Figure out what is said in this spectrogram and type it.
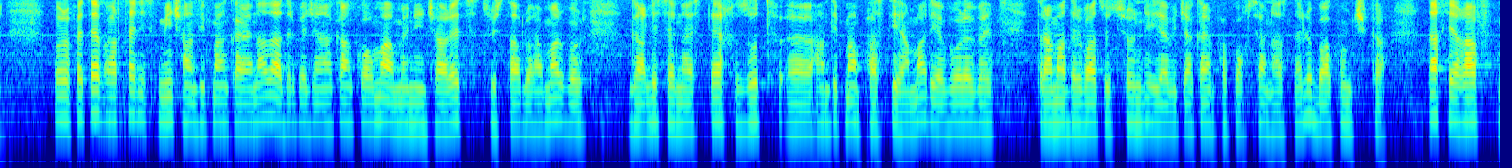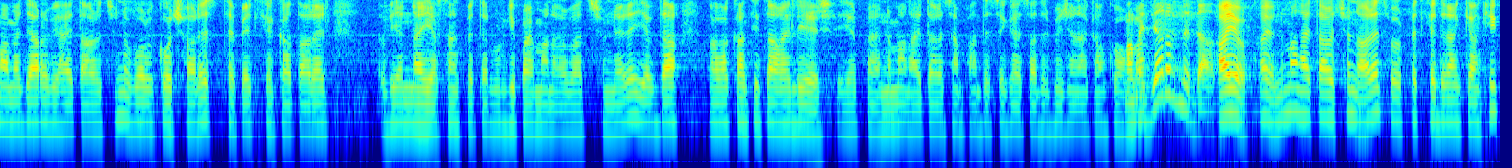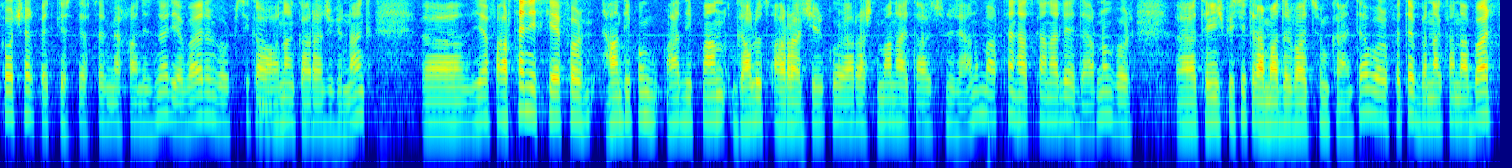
որովհետև արդեն իսկ մինչ հանդիպման կայանալը ադրբեջանական կողմը ամեն ինչ արեց ցույց տալու համար, որ գալիս են այստեղ զուտ հանդիպման փաստի համար եւ որևէ դրամադրվածություն իրավիճակային փոփոխության հասնելու Բաքվում չկա։ Նախ եղավ Մամեդյարովի հայտարարությունը, որը կոչ արեց, թե պետք է կատարել Վիեննայի եւ Սանկտ Պետերբուրգի պայմանավորվածությունները եւ դա բավական ծիծաղելի էր, երբ նման հայտարարությամբ հանդես է գալիս ադրբեջանական կողմը։ Մամեդյարովն է դա Այո, այո, նման հայտարարություն արեց, որ պետք է դրան կյանքի կոչել, պետք է ստեղծել մեխանիզմներ եւ այլն, որովհետեւ կարողանանք առաջ գնանք եւ արդեն իսկ երբ որ հանդիպում հանդիպման գալուց առաջ երկու օր առաջ նման հայտարարություններ անում, արդեն հասկանալի է դառնում, որ թե ինչպիսի տրամադրվածություն կա այնտեղ, որովհետեւ բնականաբար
